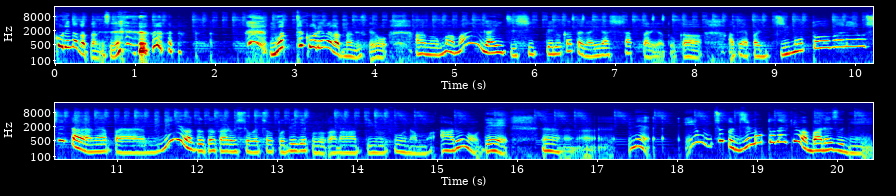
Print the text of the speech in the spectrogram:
く売れなかったんですね。全く売れなかったんですけど、あの、まあ、万が一知ってる方がいらっしゃったりだとか、あとやっぱり地元バレをしてたらね、やっぱ迷惑かかる人がちょっと出てくるかなっていう風なのもあるので、うん、ね、いやもう、ちょっと地元だけはバレずに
